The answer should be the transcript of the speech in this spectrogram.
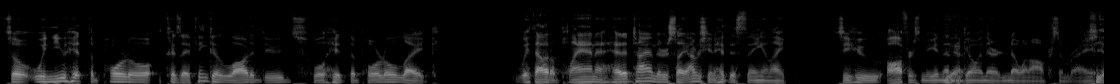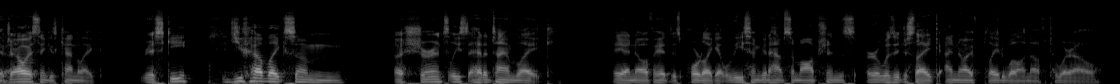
So when you hit the portal, because I think a lot of dudes will hit the portal like without a plan ahead of time. They're just like, I'm just gonna hit this thing and like see who offers me, and then Yeah. they go in there and no one offers them, right? Yeah. Which I always think is kind of like risky. Did you have like some assurance at least ahead of time, like, hey, I know if I hit this portal, like at least I'm gonna have some options, or was it just like I know I've played well enough to where I'll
